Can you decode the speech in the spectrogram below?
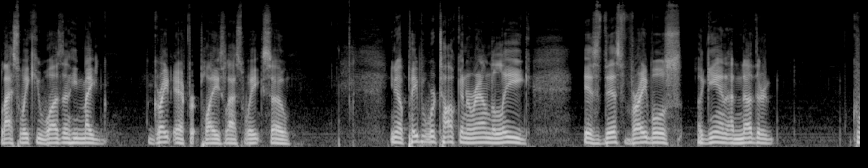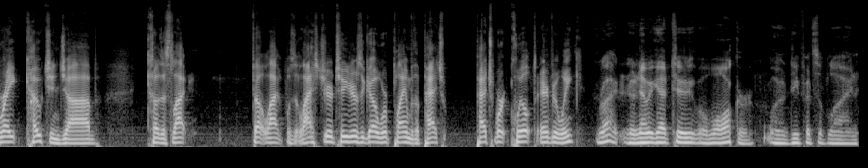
Last week he wasn't. He made great effort plays last week. So, you know, people were talking around the league. Is this Vrabel's again another great coaching job? Because it's like felt like was it last year or two years ago we're playing with a patch patchwork quilt every week. Right. And now we got to Walker on defensive line,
